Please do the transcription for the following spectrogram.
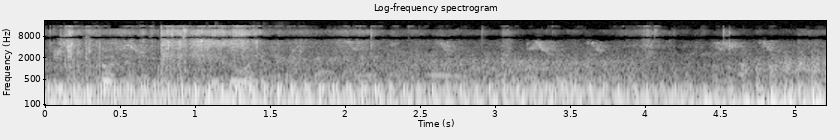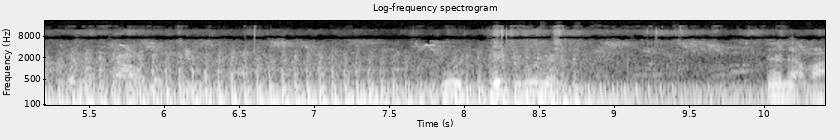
มีกี่ ต้นนะดูด้วยต้นมะพร้าวดกจริงอุ้ยเล็กอยู่นู่นเนี่ยเนี่ยเนี่ยมา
